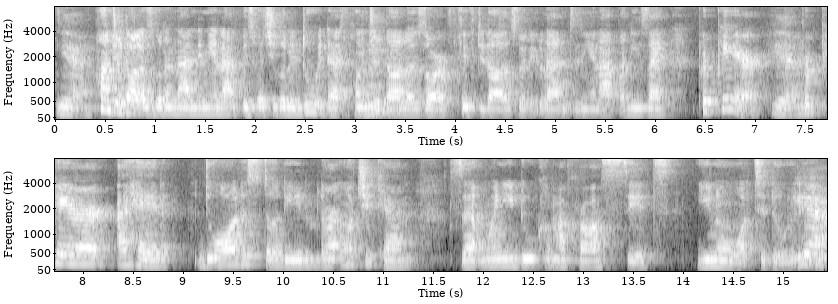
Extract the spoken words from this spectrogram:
Yeah. Hundred dollars gonna land in your lap is what you're gonna do with that Mm-hmm. hundred dollars or fifty dollars when it lands in your lap. And he's like, prepare, Yeah. prepare ahead, do all the studying, learn what you can, so that when you do come across it, you know what to do it. Yeah,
